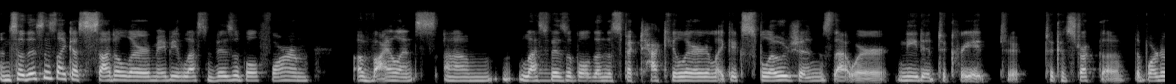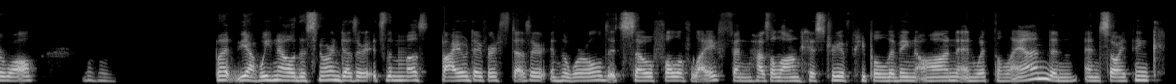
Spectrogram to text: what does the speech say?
and so this is like a subtler maybe less visible form of violence um, less hmm. visible than the spectacular like explosions that were needed to create to to construct the the border wall mm-hmm but yeah, we know the Sonoran Desert, it's the most biodiverse desert in the world. It's so full of life and has a long history of people living on and with the land. And, and so I think,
